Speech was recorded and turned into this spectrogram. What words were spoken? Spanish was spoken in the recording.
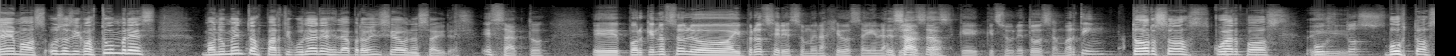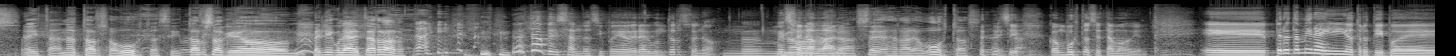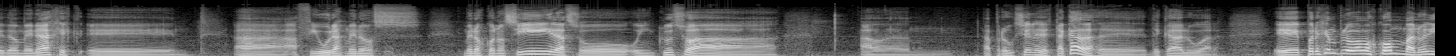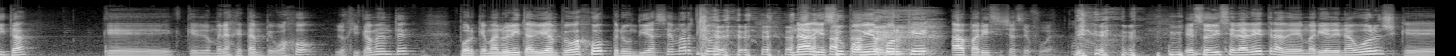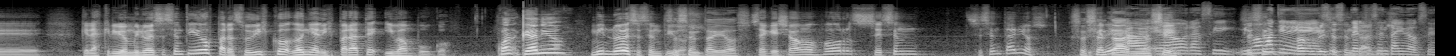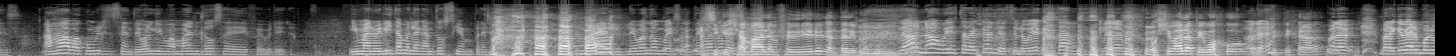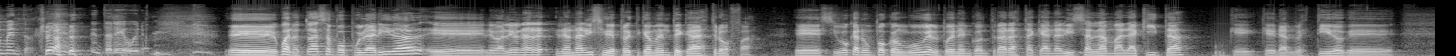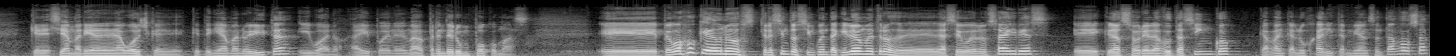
Tenemos usos y costumbres, monumentos particulares de la provincia de Buenos Aires. Exacto. Eh, porque no solo hay próceres homenajeados ahí en las Exacto. plazas, que, que sobre todo San Martín, Torsos, cuerpos. y- Bustos. Bustos. Ahí está, no torso, bustos, sí. Torso quedó película de terror. no estaba pensando si podía haber algún torso, no, no me No, suena no, raro. no, es raro, bustos. Ahí Sí, está. con bustos estamos bien. Eh, pero también hay otro tipo de, homenajes eh, a, figuras menos, menos conocidas o, incluso a, um, a producciones destacadas de, de cada lugar. Eh, por ejemplo, vamos con Manuelita, que, que el homenaje está en Peguajó, lógicamente, porque Manuelita vivía en Peguajó, pero un día se marchó, nadie supo bien por qué, a París y ya se fue. Eso dice la letra de María Elena Walsh, que, que la escribió en 1962 para su disco Doña Disparate y Bambuco. ¿Cuán- ¿Qué año? 1962. 62. O sea que llevamos por 60, 60 años. 60 Ah, años. eh, sí. Ahora sí. Mi Sesen- mamá tiene va a cumplir ses- 60 del años. 62 es. Ajá, va a cumplir 60, igual que mi mamá el 12 de febrero. Y Manuelita me la cantó siempre. Mal, le mando un beso. mando Así que beso, llamala Ma. en febrero y cantale Manuelita. No, no, voy a estar acá, le- se lo voy a cantar, claramente. O llevar a Peguajo para Hola. festejar. Para, para que vea el monumento. Estaré bueno. Eh, bueno, toda esa popularidad eh, le valió una- el análisis de prácticamente cada estrofa. Eh, si buscan un poco en Google pueden encontrar hasta que analizan la malaquita, que, que era el vestido que, que decía María Elena Walsh que, que tenía Manuelita, y bueno, ahí pueden aprender un poco más. Eh, Peguajó queda a unos 350 kilómetros de, de de Buenos Aires, eh, queda sobre la ruta 5, que arranca en Luján y termina en Santa Rosa.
